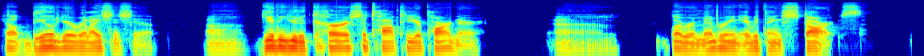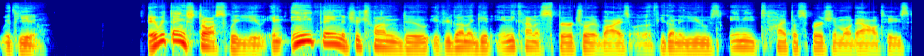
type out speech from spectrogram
help build your relationship, uh, giving you the courage to talk to your partner. Um, but remembering everything starts with you. Everything starts with you. In anything that you're trying to do, if you're going to get any kind of spiritual advice or if you're going to use any type of spiritual modalities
